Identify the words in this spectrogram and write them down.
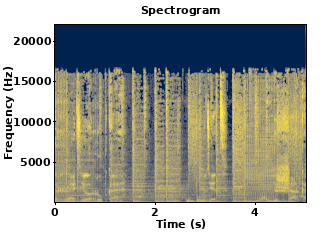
Радиорубка. Будет жарко.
